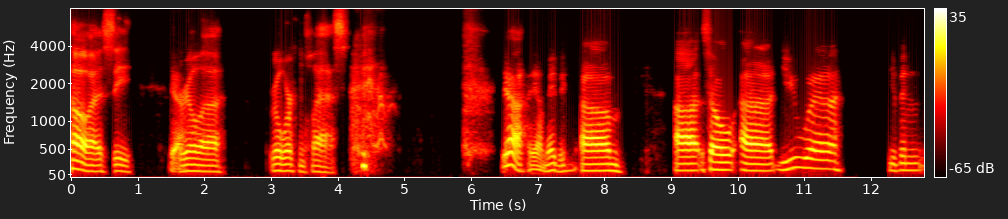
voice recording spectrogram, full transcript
Oh, I see. Yeah, Real uh real working class. yeah, yeah, maybe. Um, uh, so uh, you uh, you've been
